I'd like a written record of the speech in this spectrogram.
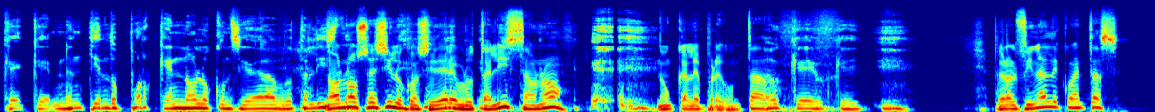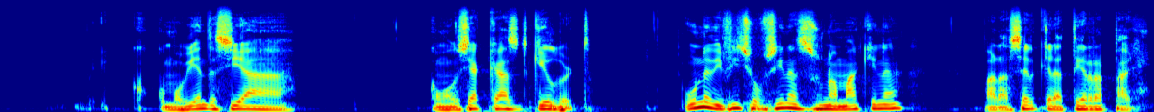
Que, que no entiendo por qué no lo considera brutalista. No, no sé si lo considere brutalista o no. Nunca le he preguntado. Ok, ok. Pero al final de cuentas, como bien decía, como decía Cass Gilbert, un edificio de oficinas es una máquina para hacer que la tierra pague.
